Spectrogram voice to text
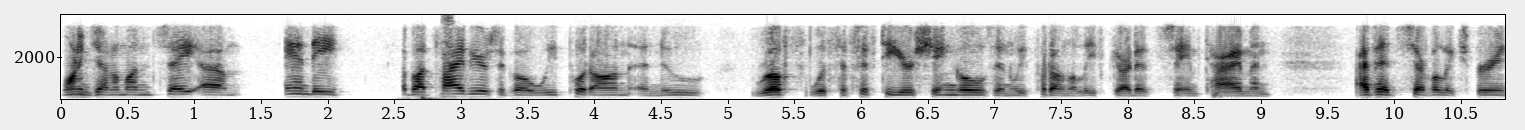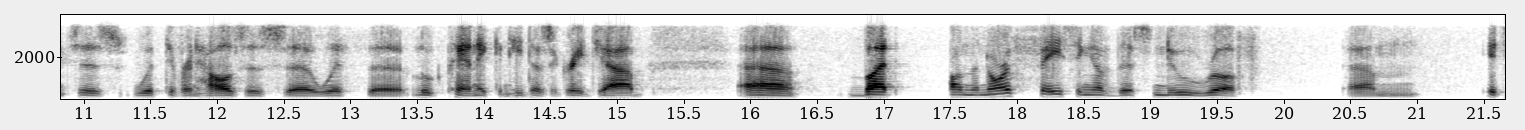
Morning, gentlemen. Say, um, Andy, about five years ago, we put on a new roof with the 50 year shingles, and we put on the leaf guard at the same time. And I've had several experiences with different houses uh, with uh, Luke Panic, and he does a great job. Uh, but on the north facing of this new roof, um, it's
